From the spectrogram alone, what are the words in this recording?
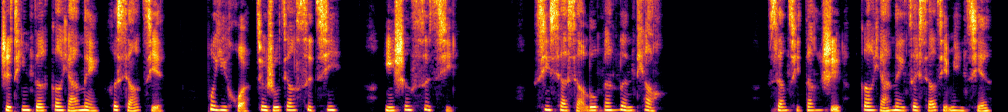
只听得高衙内和小姐不一会儿就如胶似漆，淫声四起，心下小鹿般乱跳。想起当日高衙内在小姐面前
